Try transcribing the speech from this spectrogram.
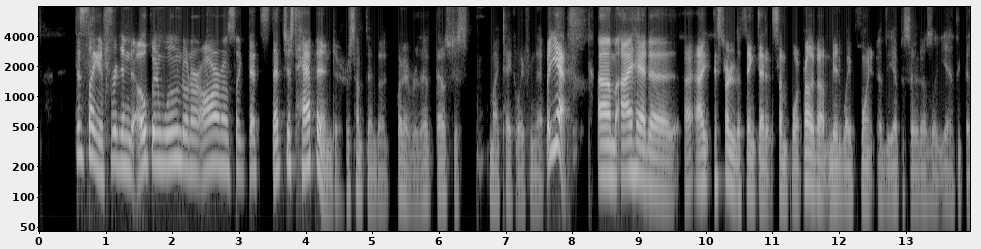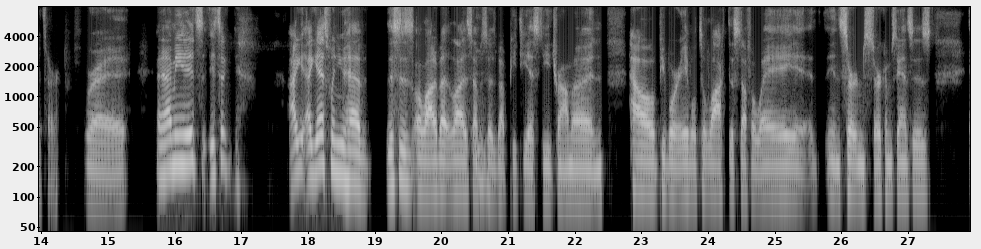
that's like a freaking open wound on her arm. I was like, that's that just happened or something. But whatever. That that was just my takeaway from that. But yeah, um, I had uh, I I started to think that at some point, probably about midway point of the episode, I was like, yeah, I think that's her. right and i mean it's it's a i i guess when you have this is a lot about a lot of this mm. episodes about ptsd trauma and how people are able to lock this stuff away in certain circumstances.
